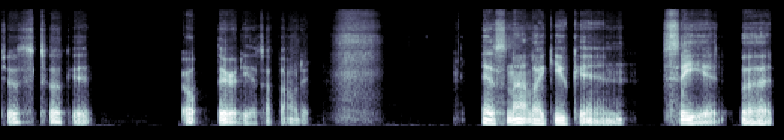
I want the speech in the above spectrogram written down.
just took it. Oh, there it is. I found it. It's not like you can see it, but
